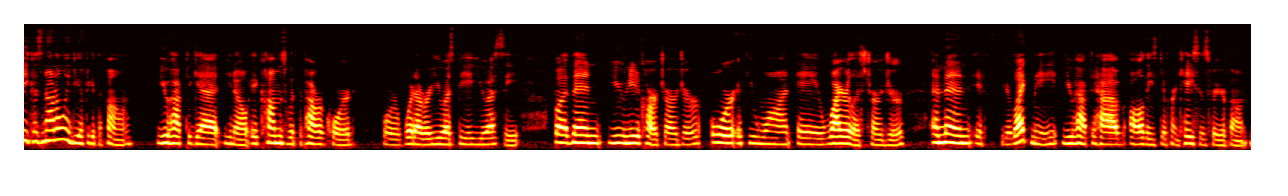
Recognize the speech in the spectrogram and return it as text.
because not only do you have to get the phone, you have to get, you know, it comes with the power cord or whatever, USB, USC, but then you need a car charger or if you want a wireless charger. And then if you're like me, you have to have all these different cases for your phone.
